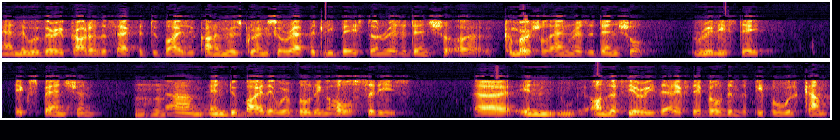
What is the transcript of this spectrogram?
And they were very proud of the fact that Dubai's economy was growing so rapidly based on residential, uh, commercial and residential real estate expansion. Mm-hmm. Um, in Dubai, they were building whole cities uh, in on the theory that if they build them, the people will come.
